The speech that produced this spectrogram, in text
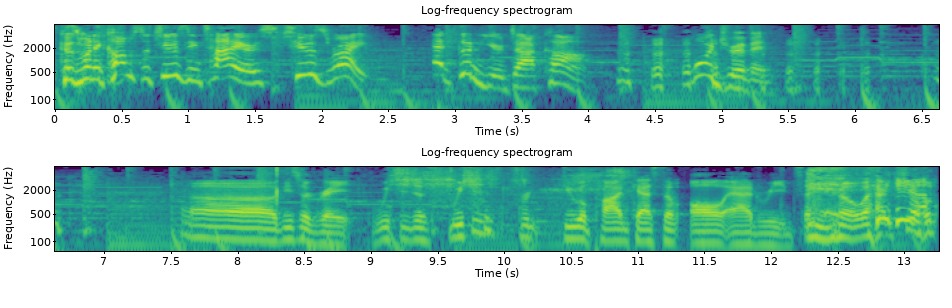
Because when it comes to choosing tires, choose right at Goodyear.com. More driven. Oh, these are great. We should just we should do a podcast of all ad reads and no actual.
